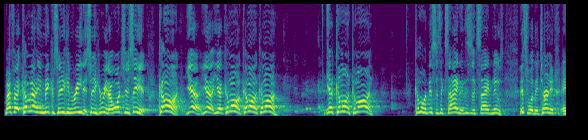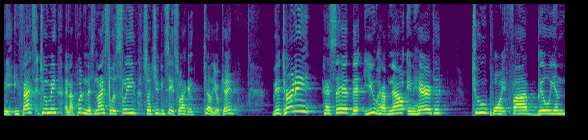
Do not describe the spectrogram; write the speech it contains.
Matter of fact, come down here, Mika, so you can read it. So you can read it. I want you to see it. Come on. Yeah, yeah, yeah. Come on, come on, come on. Yeah, come on, come on. Come on, this is exciting. This is exciting news. This is what the attorney, and he, he faxed it to me, and I put in this nice little sleeve so that you can see it, so I can tell you, okay? The attorney has said that you have now inherited $2.5 billion.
